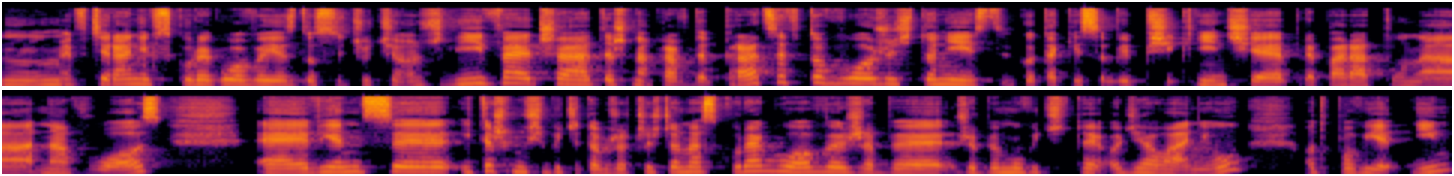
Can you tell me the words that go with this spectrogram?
Mm, wcieranie w skórę głowy jest dosyć uciążliwe, trzeba też naprawdę pracę w to włożyć. To nie jest tylko takie sobie psiknięcie preparatu na, na włos. E, więc e, i też też musi być dobrze oczyszczona skóra głowy, żeby, żeby mówić tutaj o działaniu odpowiednim.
